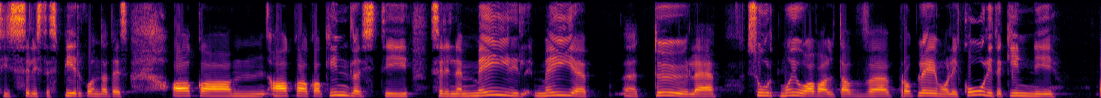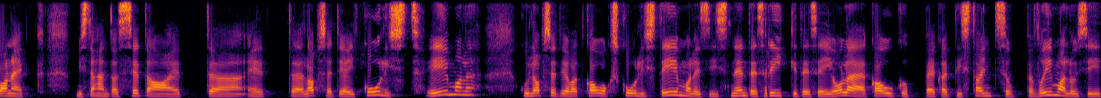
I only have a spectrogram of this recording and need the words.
siis sellistes piirkondades. aga, aga ka kindlasti selline meil, meie tööle suurt mõju avaldav äh, probleem oli koolide kinnipanek, mis tähendas seda, et et lapsed jäid koolist eemale. kui lapsed jäävad kauaks koolist eemale, siis nendes riikides ei ole kaugõppe ega distantsõppe võimalusi.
